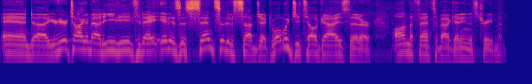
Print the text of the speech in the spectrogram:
and uh, you're here talking about ED today. It is a sensitive subject. What would you tell guys that are on the fence about getting this treatment?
